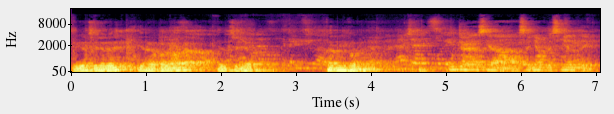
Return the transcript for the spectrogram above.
Muy bien, señor Edith. Tiene la palabra el señor Fermín Muchas gracias, señor presidente.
